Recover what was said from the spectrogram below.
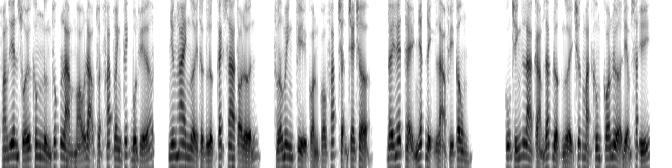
Hoàng diên suối không ngừng thúc làm máu đạo thuật pháp oanh kích bốn phía, nhưng hai người thực lực cách xa to lớn, hứa minh kỳ còn có pháp trận che chở, đây hết thể nhất định là phí công. Cũng chính là cảm giác được người trước mặt không có nửa điểm sắc ý,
